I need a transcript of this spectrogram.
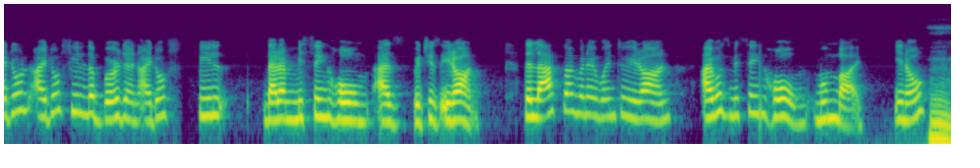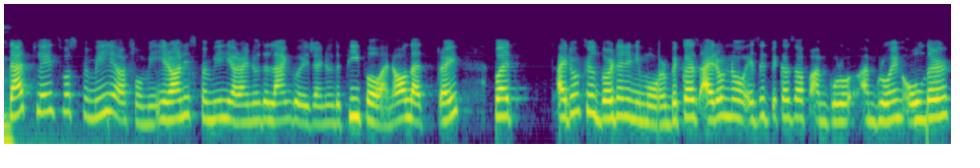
I don't I don't feel the burden. I don't feel that I'm missing home as which is Iran. The last time when I went to Iran, I was missing home, Mumbai. You know, mm. that place was familiar for me. Iran is familiar. I know the language, I know the people, and all that, right? But I don't feel burden anymore because I don't know. Is it because of I'm grow I'm growing older?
